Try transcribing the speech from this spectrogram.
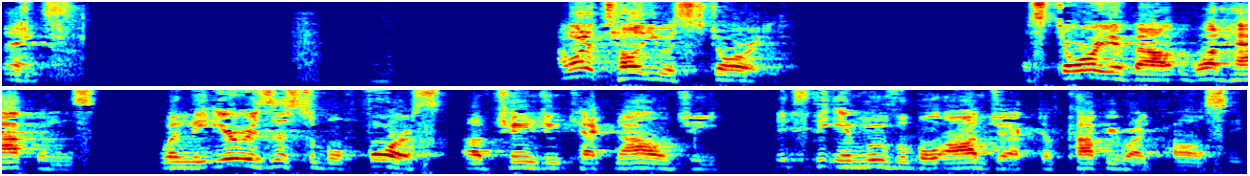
Thanks. I want to tell you a story. A story about what happens when the irresistible force of changing technology hits the immovable object of copyright policy.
